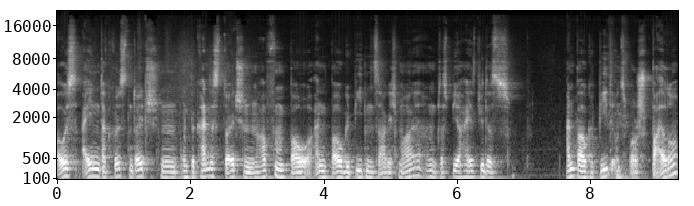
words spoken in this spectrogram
aus einem der größten deutschen und bekanntesten deutschen Hopfenbau-Anbaugebieten, sage ich mal. Und das Bier heißt wie das Anbaugebiet, und zwar Spalder.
